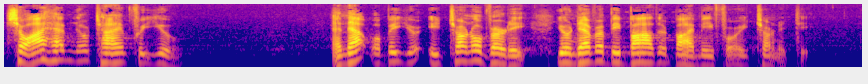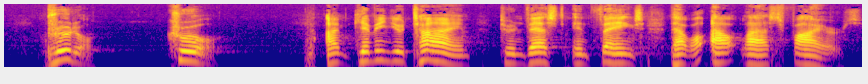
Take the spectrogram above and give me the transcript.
so I have no time for you. And that will be your eternal verdict. You'll never be bothered by me for eternity. Brutal, cruel. I'm giving you time to invest in things that will outlast fires.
